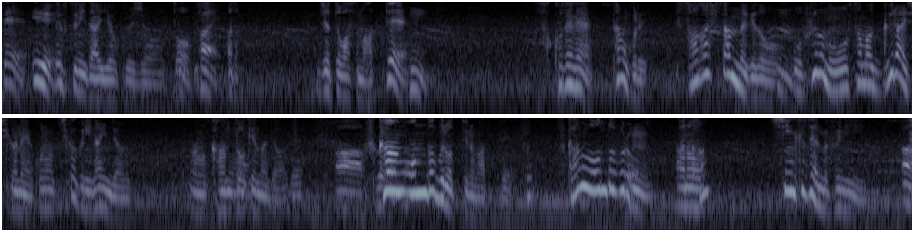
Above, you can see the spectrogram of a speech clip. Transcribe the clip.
て、ええ。で普通に大浴場と、はい。あとジェットバスもあって、うん。そこでね多分これ探したんだけど、ん。お風呂の王様ぐらいしかねこの近くにないんだよあの関東圏内ではでああ、俯瞰温度風呂っていうのがあって、ふ俯瞰温度風呂、うん。あの心不全の負に。あ、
